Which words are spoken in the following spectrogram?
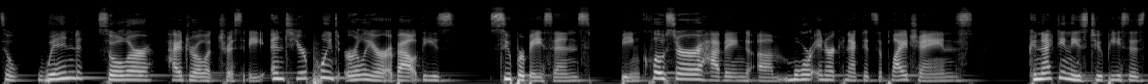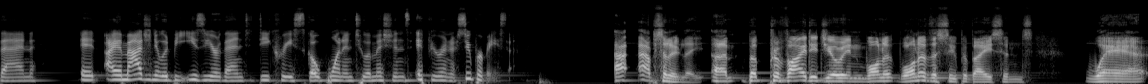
So, wind, solar, hydroelectricity. And to your point earlier about these super basins being closer, having um, more interconnected supply chains, connecting these two pieces, then it, I imagine it would be easier then to decrease scope one and two emissions if you're in a super basin. A- absolutely. Um, but provided you're in one of, one of the super basins where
